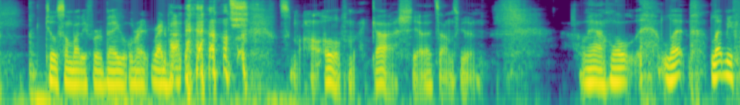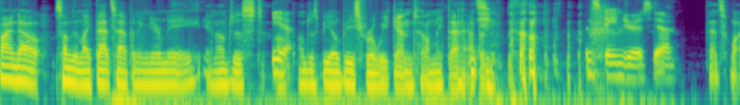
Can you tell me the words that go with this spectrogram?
kill somebody for a bagel right right about now. Some, oh my gosh, yeah, that sounds good. Yeah, well, let let me find out something like that's happening near me, and I'll just yeah, I'll, I'll just be obese for a weekend. I'll make that happen. it's dangerous, yeah. That's why.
